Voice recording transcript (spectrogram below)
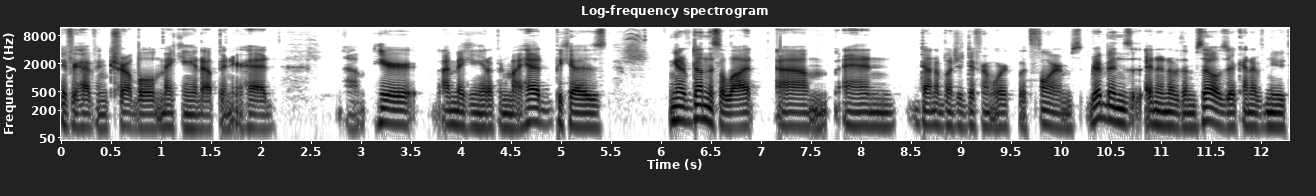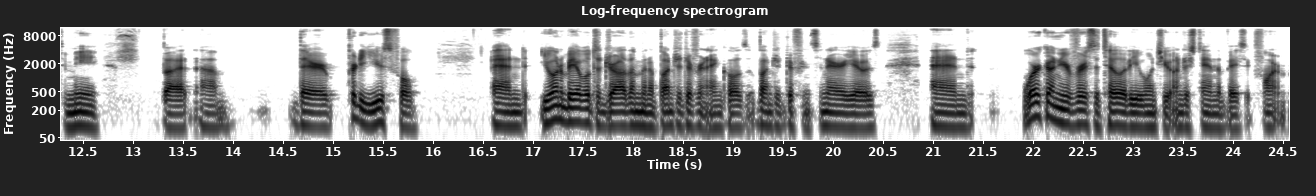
if you're having trouble making it up in your head. Um, here, I'm making it up in my head because you know, I've done this a lot um, and done a bunch of different work with forms. Ribbons, in and of themselves, are kind of new to me, but um, they're pretty useful and you want to be able to draw them in a bunch of different angles, a bunch of different scenarios, and work on your versatility once you understand the basic form.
